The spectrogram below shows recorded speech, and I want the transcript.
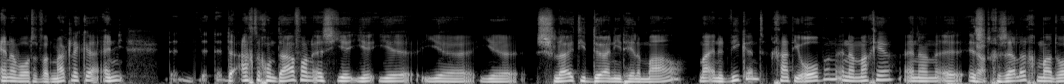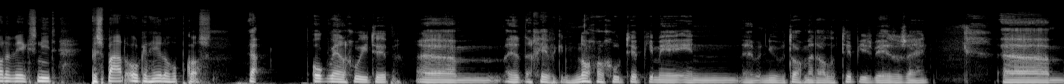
En dan wordt het wat makkelijker. En de, de, achtergrond daarvan is, je, je, je, je, je sluit die deur niet helemaal. Maar in het weekend gaat die open en dan mag je. En dan eh, is Ja. het gezellig. Maar door de week niet. Bespaart ook een hele hoop kosten. Ook weer een goede tip. Eh, dan geef ik nog een goed tipje mee in, eh, nu we toch met alle tipjes bezig zijn. Ehm,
